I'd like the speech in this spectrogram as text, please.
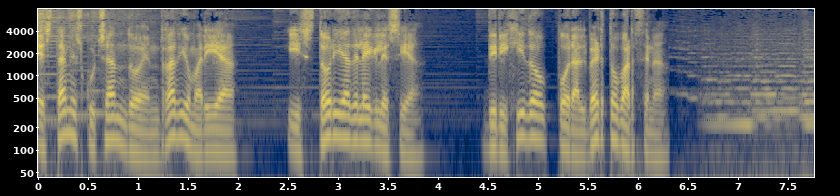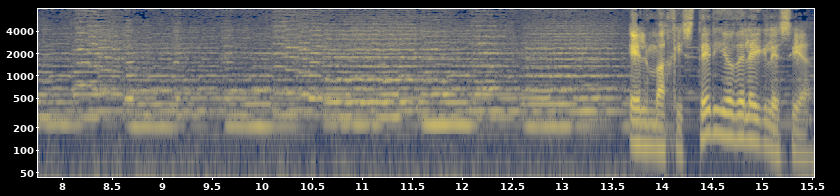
Están escuchando en Radio María Historia de la Iglesia, dirigido por Alberto Bárcena. El Magisterio de la Iglesia.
